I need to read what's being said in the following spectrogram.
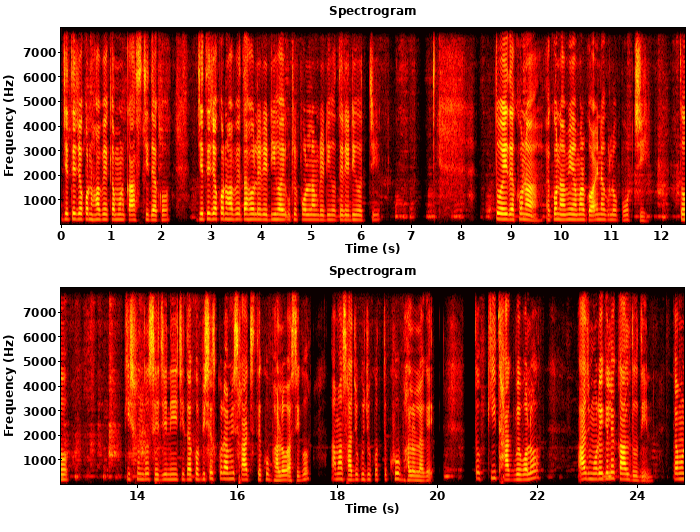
যেতে যখন হবে, কেমন কাশছি দেখো। যেতে যখন হবে তাহলে রেডি হয়, উঠে পড়লাম, রেডি হতে, রেডি হচ্ছি। তো এই দেখো না, এখন আমি আমার গয়নাগুলো পরছি। তো কি সুন্দর সেজে নিয়েছি। দেখো, বিশেষ করে আমি সাজতে খুব ভালোবাসি গো। আমার সাজুগুজু করতে খুব ভালো লাগে। তো কি থাকবে বলো? আজ মরে গেলে কাল দুদিন। কেমন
